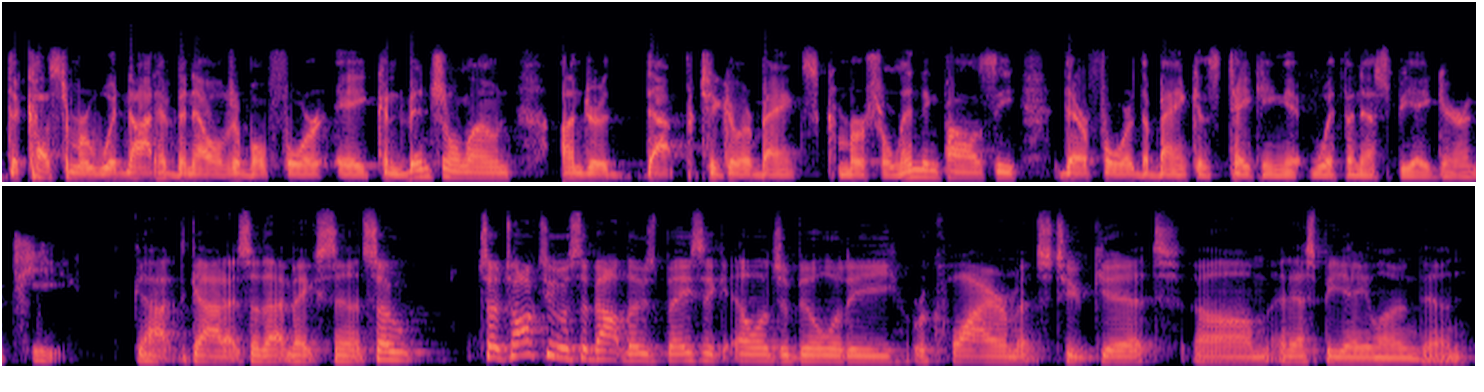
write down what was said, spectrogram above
the customer would not have been eligible for a conventional loan under that particular bank's commercial lending policy. Therefore, the bank is taking it with an SBA guarantee. Got got it. So that makes sense. So so talk to us about those basic eligibility requirements to get um, an SBA loan. Then.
